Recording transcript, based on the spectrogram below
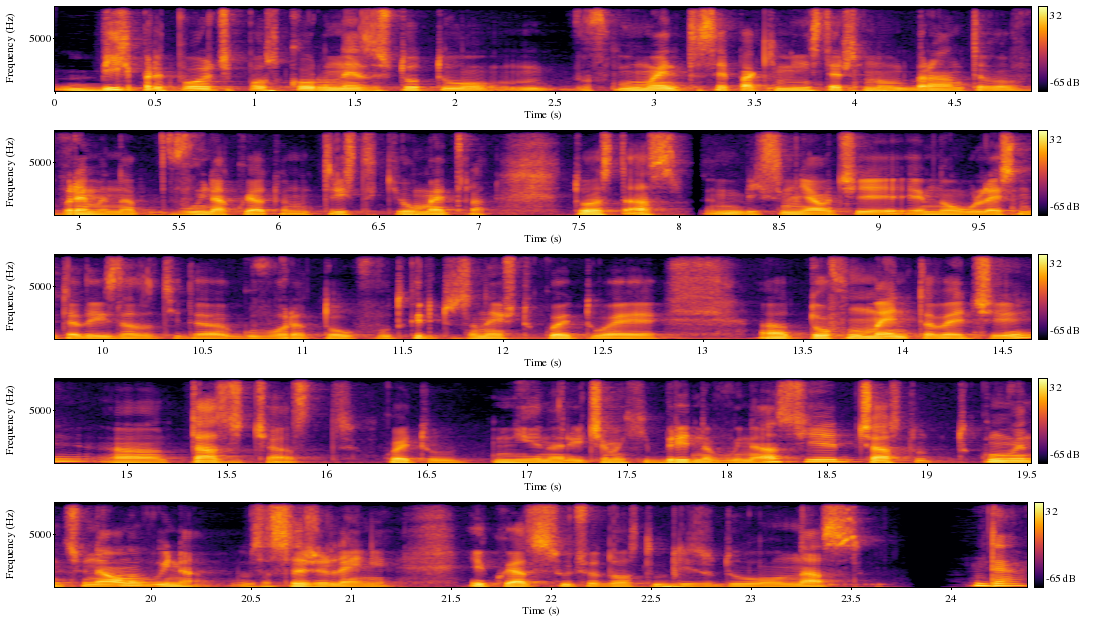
Бих предположил, че по-скоро не, защото в момента все пак и Министерството на отбраната в време на война, която е на 300 км. Тоест аз бих съмнявал, че е много лесно те да излязат и да говорят толкова открито за нещо, което е а, то в момента вече а, тази част, което ние наричаме хибридна война, си е част от конвенционална война, за съжаление, и която се случва доста близо до нас. Да.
